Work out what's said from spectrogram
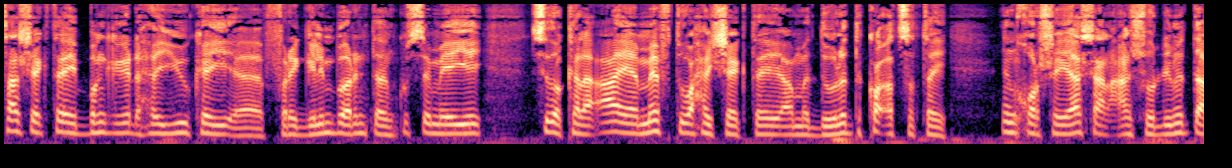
saa sheegtay bankiga dhexe u k faragelin buu arrintan ku sameeyey. Sidoo kale i m f tu waxay sheegtay ama dowladda ka codsatay in qorshayaashan canshuur dhimidda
